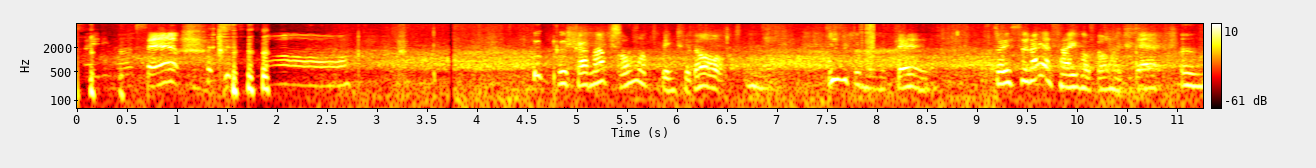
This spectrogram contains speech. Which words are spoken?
入りません。もうフックかなと思ってんけど、ゆずくの見て、それすらや最後と思って、うん。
